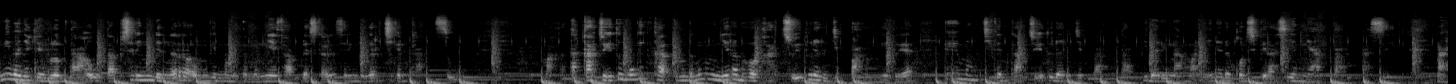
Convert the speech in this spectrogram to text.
Ini banyak yang belum tahu, tapi sering dengar, mungkin teman-temannya sabda sekalian sering dengar chicken katsu maka katsu itu mungkin teman-teman mengira bahwa katsu itu dari Jepang gitu ya. Memang chicken katsu itu dari Jepang tapi dari namanya ini ada konspirasi yang nyata. Asik. Nah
